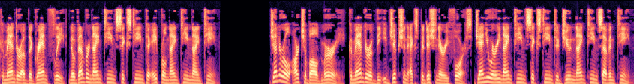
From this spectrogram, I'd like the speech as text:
commander of the Grand Fleet, November 1916 to April 1919. General Archibald Murray, commander of the Egyptian Expeditionary Force January 1916 to June 1917.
